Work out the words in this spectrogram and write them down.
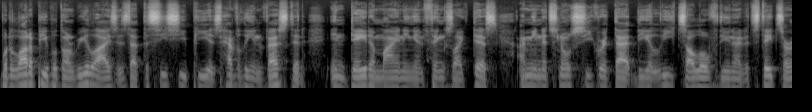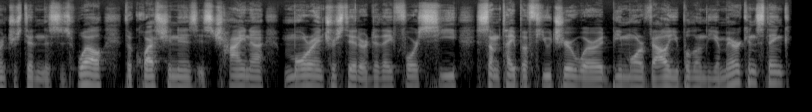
what a lot of people don't realize is that the CCP is heavily invested in data mining and things like this. I mean, it's no secret that the elites all over the United States are interested in this as well. The question is, is China more interested or do they foresee some type of future where it'd be more valuable than the Americans think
